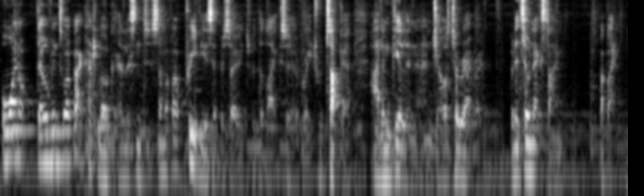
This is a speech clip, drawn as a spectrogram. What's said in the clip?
Or why not delve into our back catalogue and listen to some of our previous episodes with the likes of Rachel Tucker, Adam Gillen, and Giles Terera. But until next time, bye bye.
